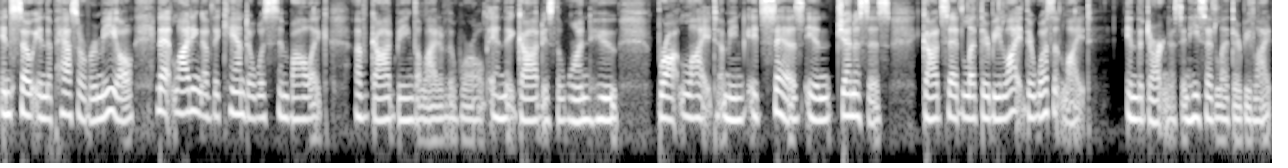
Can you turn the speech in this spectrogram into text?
And so in the Passover meal, that lighting of the candle was symbolic of God being the light of the world and that God is the one who brought light. I mean, it says in Genesis, God said, Let there be light. There wasn't light in the darkness, and He said, "Let there be light."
